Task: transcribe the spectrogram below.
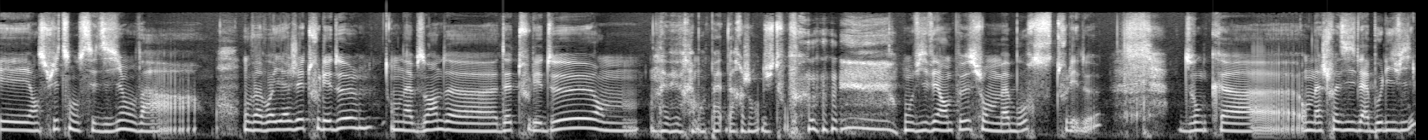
Et ensuite, on s'est dit, on va, on va voyager tous les deux. On a besoin d'être tous les deux. On n'avait vraiment pas d'argent du tout. on vivait un peu sur ma bourse tous les deux. Donc, euh, on a choisi la Bolivie.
